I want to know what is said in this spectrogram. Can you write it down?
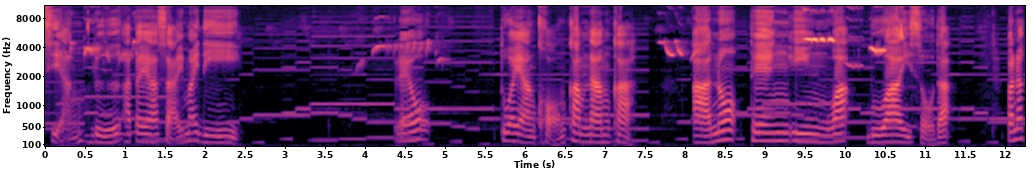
เสียงหรืออัตยาศัยไม่ดี แล้ว ตัวอย่างของคำนามค่ะอาโนเทงอินวะบุไอโซดะพนัก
